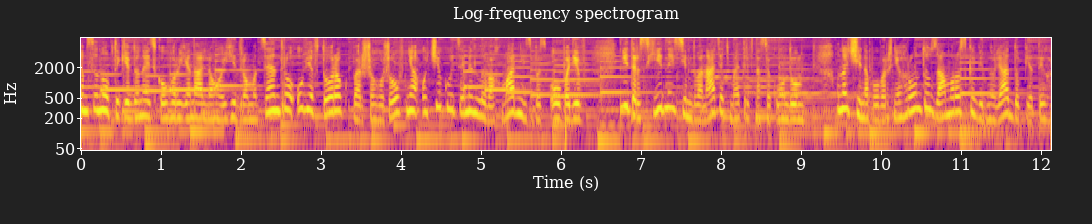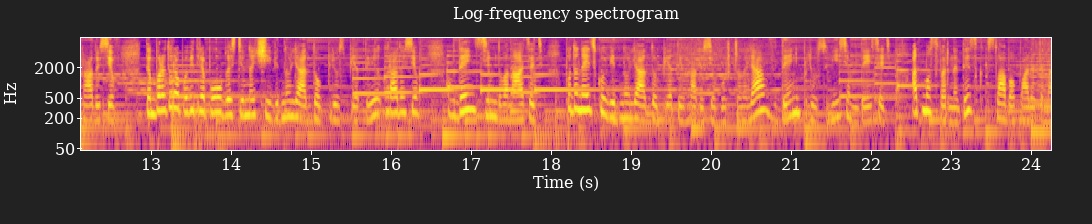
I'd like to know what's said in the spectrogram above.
За синоптиків Донецького регіонального гідрометцентру, у вівторок, 1 жовтня, очікується мінлива хмарність без опадів. Вітер східний 7-12 метрів на секунду. Вночі на поверхні ґрунту заморозки від 0 до 5 градусів. Температура повітря по області вночі від 0 до плюс 5 градусів, вдень 7-12. По Донецьку від 0 до 5 градусів вище нуля, вдень плюс 8-10. Атмосферний тиск слабо падатиме.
